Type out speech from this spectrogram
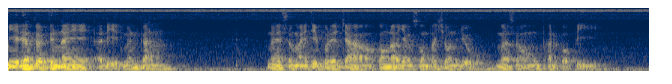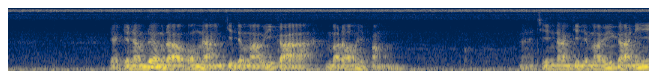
มีเรื่องเกิดขึ้นในอดีตเหมือนกัน ในสมัยที่พระเจ้าของเรายังทรงพระชนอยู่เมื่อสองพันกว่าปี อยากจะนำเรื่องราวของนางจินตมาวิกามาเล่าให้ฟังจีนางจินตมาวิกานี้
